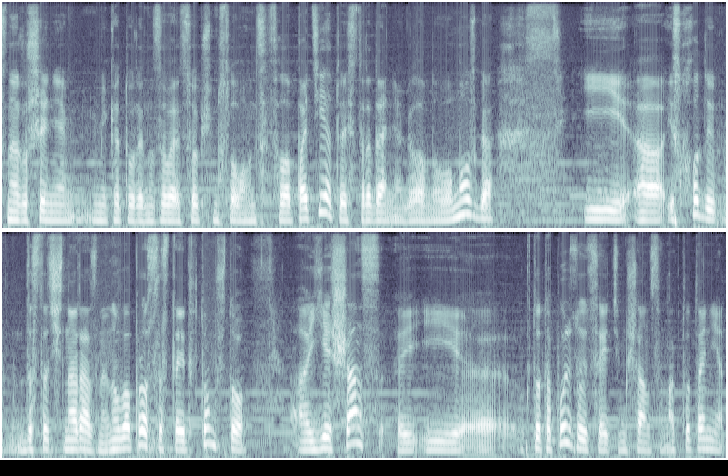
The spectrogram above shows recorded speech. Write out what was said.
с нарушениями, которые называются общим словом энцефалопатия, то есть страдания головного мозга, и э, исходы достаточно разные. Но вопрос состоит в том, что э, есть шанс, э, и э, кто-то пользуется этим шансом, а кто-то нет.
